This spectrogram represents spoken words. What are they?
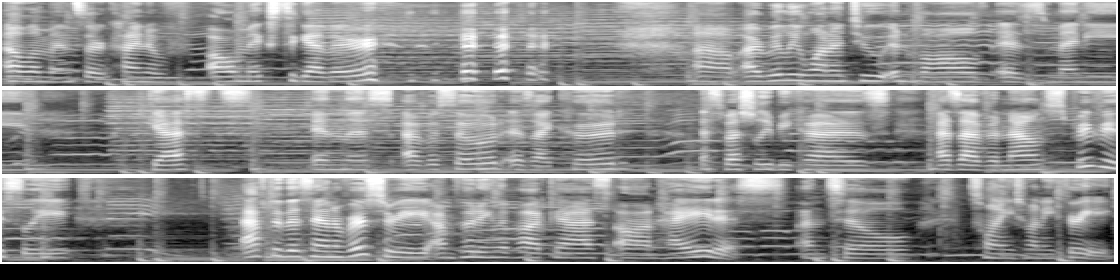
elements are kind of all mixed together. um, I really wanted to involve as many guests in this episode as I could especially because, as I've announced previously, after this anniversary, I'm putting the podcast on hiatus until 2023.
